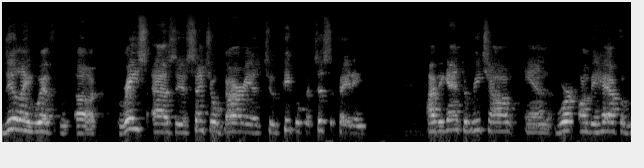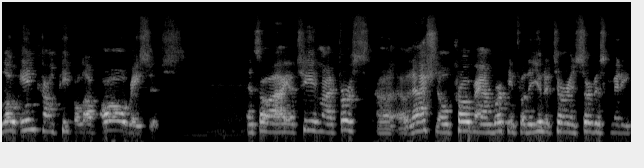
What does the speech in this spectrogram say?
dealing with uh, race as the essential barrier to people participating, I began to reach out and work on behalf of low income people of all races. And so I achieved my first uh, national program working for the Unitarian Service Committee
